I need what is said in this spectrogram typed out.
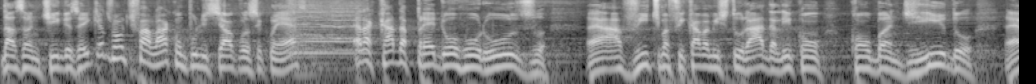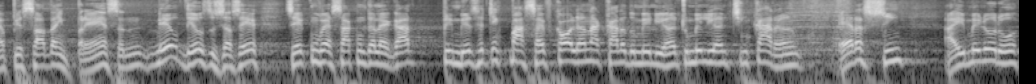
das antigas aí, que eles vão te falar com o policial que você conhece. Era cada prédio horroroso é, a vítima ficava misturada ali com, com o bandido, é, o pessoal da imprensa. Meu Deus do céu, você você conversar com o delegado, primeiro você tinha que passar e ficar olhando a cara do meliante, o meliante te encarando. Era assim, aí melhorou.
